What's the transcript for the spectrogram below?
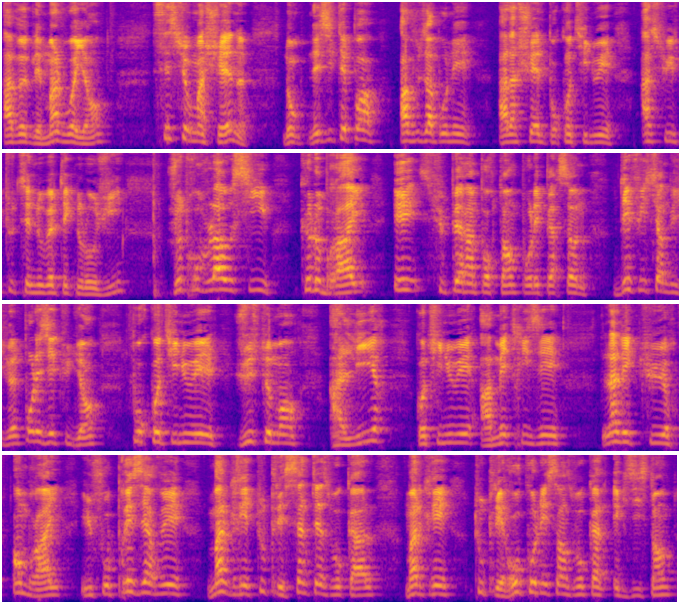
aveugles et malvoyantes. C'est sur ma chaîne. Donc n'hésitez pas à vous abonner à la chaîne pour continuer à suivre toutes ces nouvelles technologies. Je trouve là aussi que le braille est super important pour les personnes déficientes visuelles, pour les étudiants, pour continuer justement à lire, continuer à maîtriser la lecture en braille, il faut préserver, malgré toutes les synthèses vocales, malgré toutes les reconnaissances vocales existantes,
